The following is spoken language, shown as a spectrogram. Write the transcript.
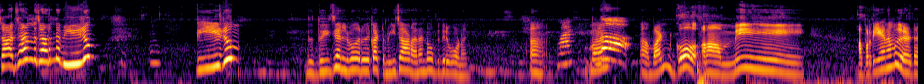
ചാടി ചാടണ്ട ചാടണ്ട. വീഴും. വീഴും. ഇത് ഈ ജന്മ കയറി കട്ടുമ്പോ ചാടാനുണ്ടോ മുപ്പത്തിരി പോണേ. ആ. വൺ ആ വൺ ഗോ. അമ്മേ. അപ്പുറത്തേക്ക് ഞാൻ വീഴട്ടെ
